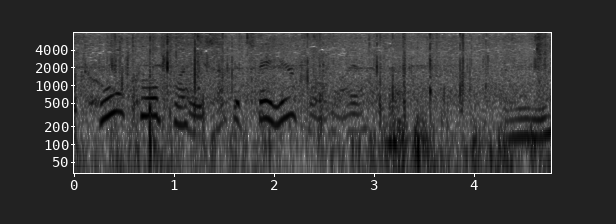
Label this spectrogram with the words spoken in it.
a cool, cool place. I could stay here for a while. Mm -hmm.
